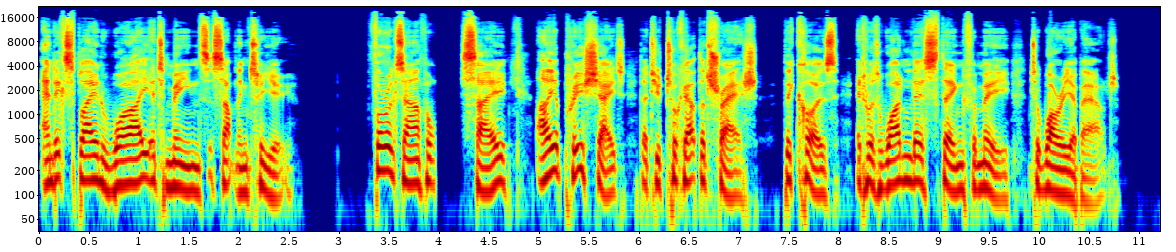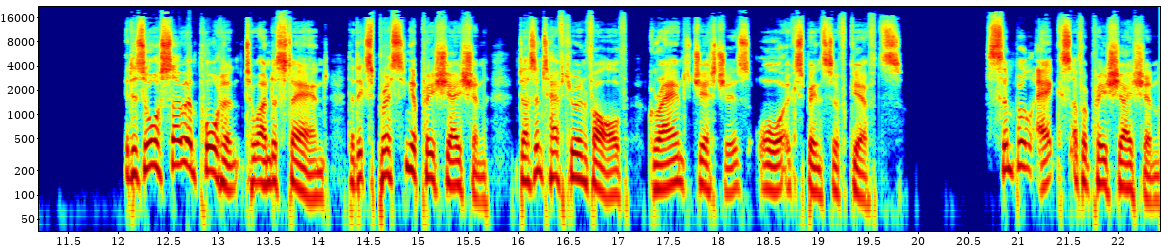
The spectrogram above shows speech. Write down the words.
and explain why it means something to you. For example, say, I appreciate that you took out the trash because it was one less thing for me to worry about. It is also important to understand that expressing appreciation doesn't have to involve grand gestures or expensive gifts. Simple acts of appreciation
